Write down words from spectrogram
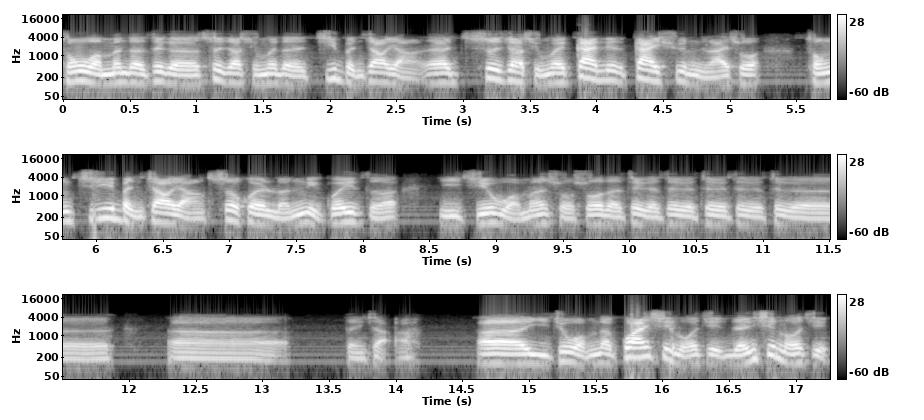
从我们的这个社交行为的基本教养，呃，社交行为概念概述来说，从基本教养、社会伦理规则，以及我们所说的这个这个这个这个这个呃，等一下啊。呃，以及我们的关系逻辑、人性逻辑。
